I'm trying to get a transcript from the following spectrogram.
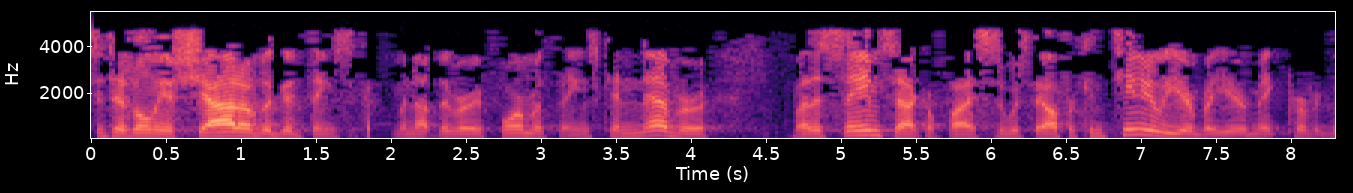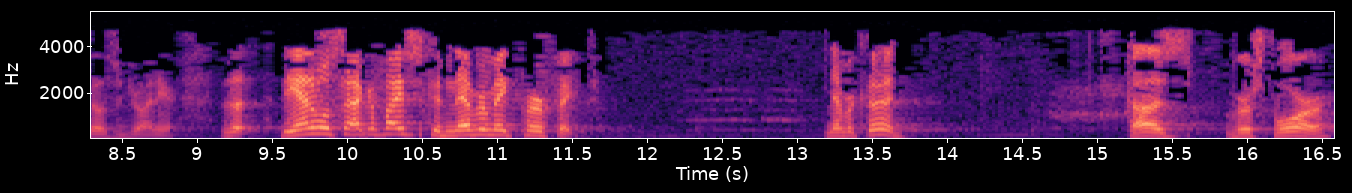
since there's only a shadow of the good things to come and not the very form of things, can never, by the same sacrifices which they offer continually year by year, make perfect those who draw near. The, the animal sacrifices could never make perfect. Never could. Because, verse 4,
